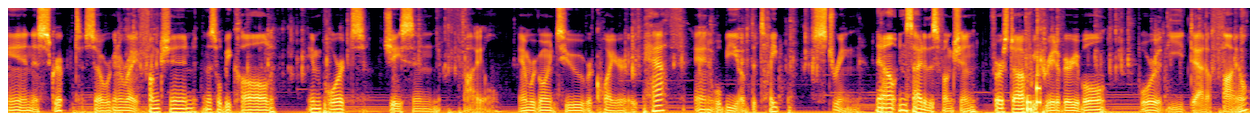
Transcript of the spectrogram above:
in a script. So we're going to write function, and this will be called import JSON file. And we're going to require a path, and it will be of the type string. Now, inside of this function, first off, we create a variable for the data file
